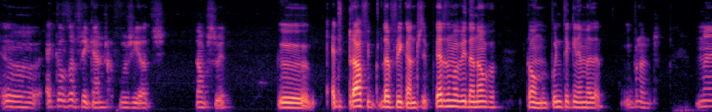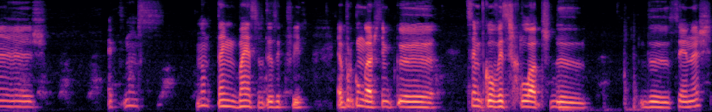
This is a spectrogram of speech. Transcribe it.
Uh, aqueles africanos refugiados. Estão a perceber? que é de tráfico de africanos. Tipo, queres uma vida nova? Toma, põe-te aqui na madeira. E pronto. Mas é que não, não tenho bem a certeza que fiz. É porque um gajo sempre que sempre que ouve esses relatos de, de cenas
